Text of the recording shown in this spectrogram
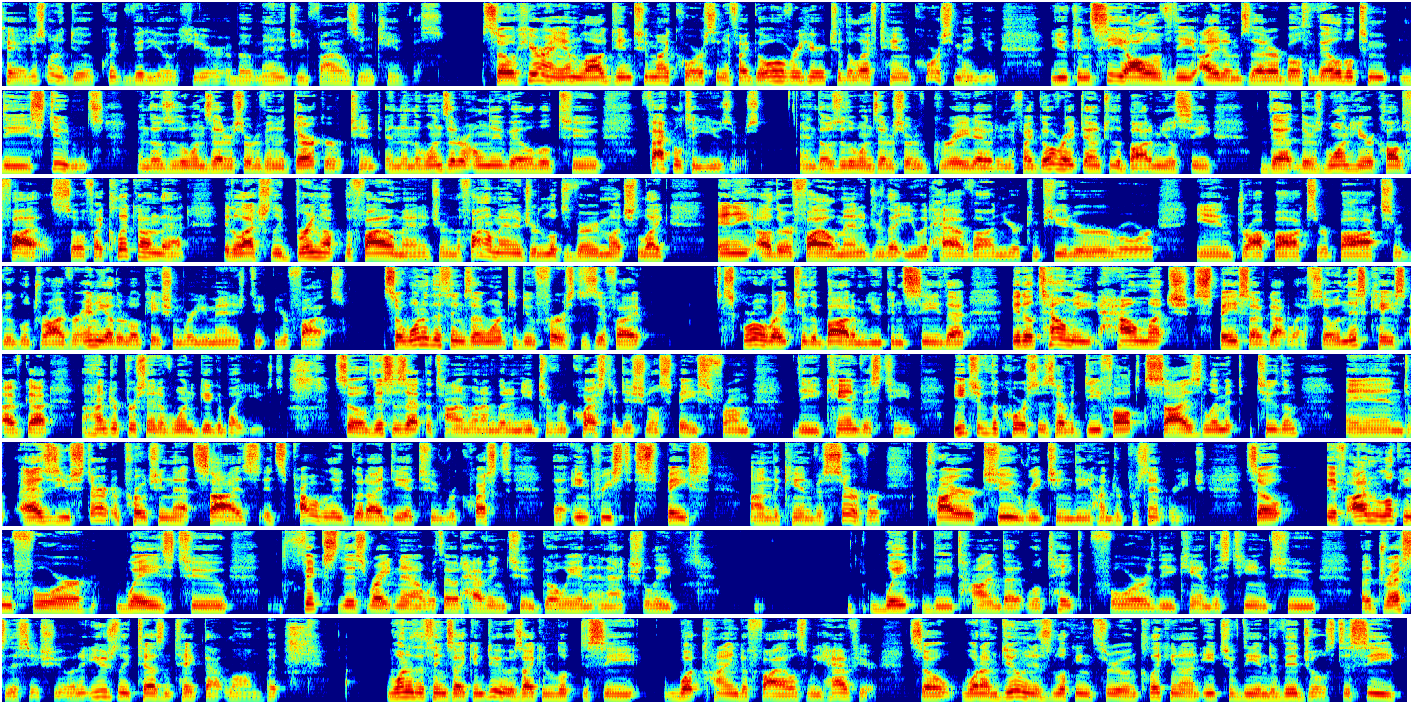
Okay, I just want to do a quick video here about managing files in Canvas. So here I am logged into my course and if I go over here to the left hand course menu you can see all of the items that are both available to the students and those are the ones that are sort of in a darker tint and then the ones that are only available to faculty users and those are the ones that are sort of grayed out and if I go right down to the bottom you'll see that there's one here called files. So if I click on that, it'll actually bring up the file manager. And the file manager looks very much like any other file manager that you would have on your computer or in Dropbox or Box or Google Drive or any other location where you manage your files. So one of the things I want to do first is if I scroll right to the bottom, you can see that it'll tell me how much space I've got left. So in this case, I've got 100% of one gigabyte used. So this is at the time when I'm going to need to request additional space from the Canvas team. Each of the courses have a default size limit to them. And as you start approaching that size, it's probably a good idea to request uh, increased space on the Canvas server prior to reaching the 100% range. So if I'm looking for ways to fix this right now without having to go in and actually wait the time that it will take for the Canvas team to address this issue, and it usually doesn't take that long, but one of the things I can do is I can look to see what kind of files we have here. So what I'm doing is looking through and clicking on each of the individuals to see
